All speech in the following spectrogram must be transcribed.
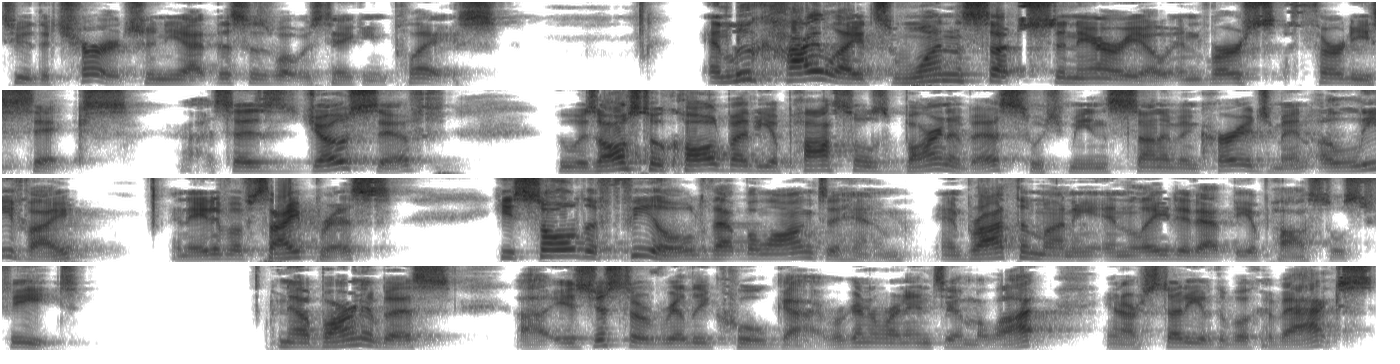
to the church. And yet, this is what was taking place. And Luke highlights one such scenario in verse 36. Uh, it says, Joseph, who was also called by the apostles Barnabas, which means son of encouragement, a Levite, a native of Cyprus, he sold a field that belonged to him and brought the money and laid it at the apostles' feet. Now, Barnabas uh, is just a really cool guy. We're going to run into him a lot in our study of the book of Acts.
